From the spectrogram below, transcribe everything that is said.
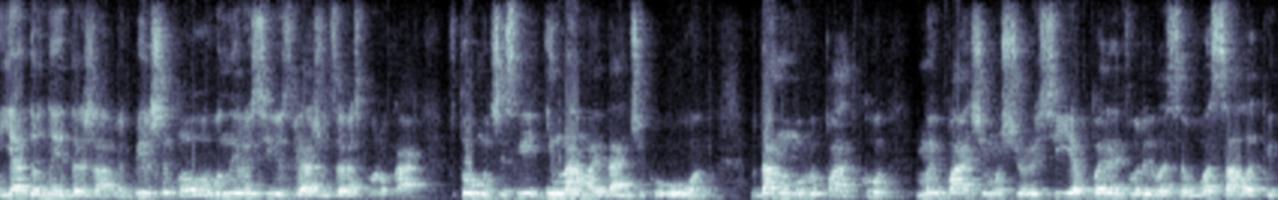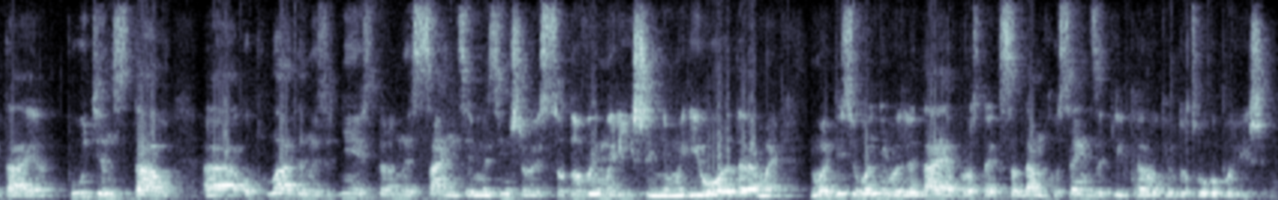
ядерної держави. Більше того, вони Росію зв'яжуть зараз по руках, в тому числі і на майданчику ООН. В даному випадку ми бачимо, що Росія перетворилася в васала Китая. Путін став е, обкладений з однієї сторони санкціями, з іншої судовими рішеннями і ордерами. Ну і сьогодні виглядає просто як Саддам Хусейн за кілька років до свого повішення.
